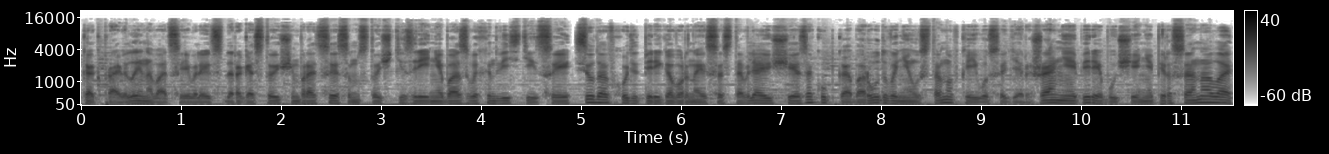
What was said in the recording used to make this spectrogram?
Как правило, инновации являются дорогостоящим процессом с точки зрения базовых инвестиций. Сюда входит переговорная составляющая, закупка оборудования, установка его содержания, переобучение персонала, дела,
